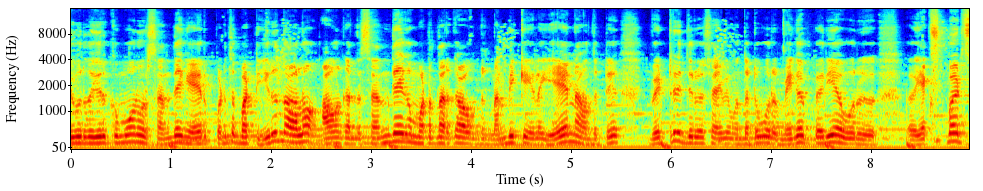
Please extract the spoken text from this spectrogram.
இவர் இருக்குமோன்னு ஒரு சந்தேகம் ஏற்படுது. பட் இருந்தாலும் அவங்களுக்கு அந்த சந்தேகம் மட்டும்தான் இருக்குது அவங்களுக்கு நம்பிக்கை இல்லை. ஏன்னா வந்துட்டு வெற்றி திருவசாமி வந்துட்டு ஒரு மிகப்பெரிய ஒரு எக்ஸ்பர்ட்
